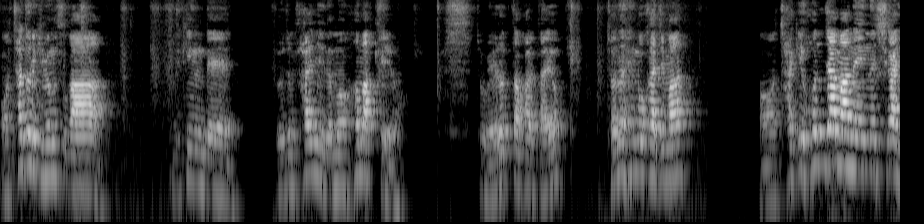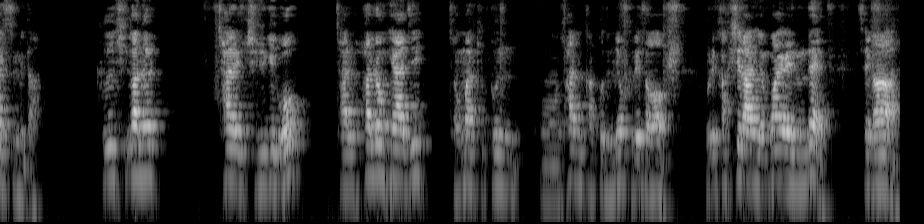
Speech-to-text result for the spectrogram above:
어, 차돌이 김영수가 느끼는데 요즘 삶이 너무 험악해요. 좀 외롭다고 할까요? 저는 행복하지만 어, 자기 혼자만에 있는 시간이 있습니다. 그 시간을 잘 즐기고 잘 활용해야지 정말 기쁜 어, 삶이 같거든요. 그래서 우리 각시랑 영광이가 있는데 제가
